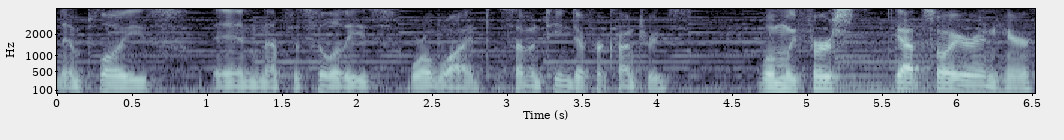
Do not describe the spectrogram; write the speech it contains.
employees in facilities worldwide, 17 different countries. When we first got Sawyer in here,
